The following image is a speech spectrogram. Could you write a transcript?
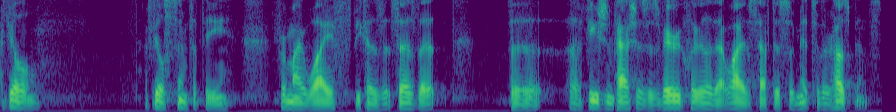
I feel, I feel sympathy for my wife because it says that the Ephesian passage is very clearly that wives have to submit to their husbands.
